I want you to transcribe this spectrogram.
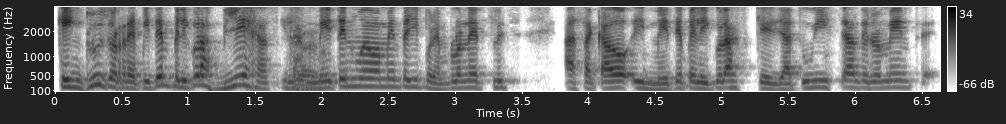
que incluso repiten películas viejas y las Claro. meten nuevamente allí. Por ejemplo, Netflix ha sacado y mete películas que ya tuviste anteriormente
